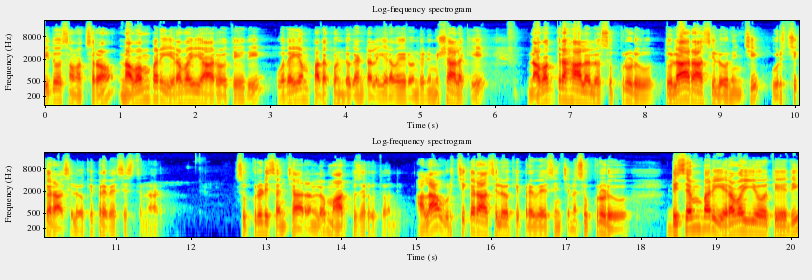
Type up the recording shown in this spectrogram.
ఐదో సంవత్సరం నవంబర్ ఇరవై ఆరో తేదీ ఉదయం పదకొండు గంటల ఇరవై రెండు నిమిషాలకి నవగ్రహాలలో శుక్రుడు తులారాశిలో నుంచి వృశ్చిక రాశిలోకి ప్రవేశిస్తున్నాడు. శుక్రుడి సంచారంలో మార్పు జరుగుతోంది. అలా వృశ్చిక రాశిలోకి ప్రవేశించిన శుక్రుడు డిసెంబర్ ఇరవయో తేదీ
